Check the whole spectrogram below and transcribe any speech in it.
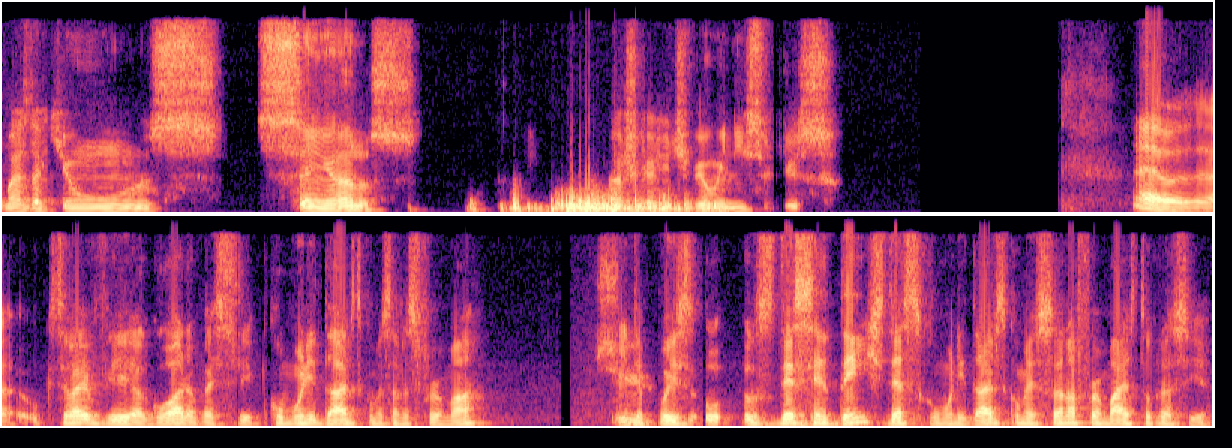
Mas daqui uns 100 anos, acho que a gente vê o início disso. É, o, que você vai ver agora vai ser comunidades começando a se formar. E depois o- os descendentes dessas comunidades começando a formar a aristocracia.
